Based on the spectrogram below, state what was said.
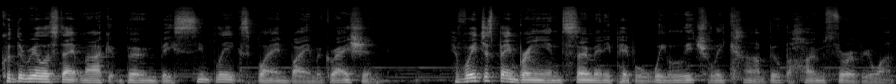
Could the real estate market boom be simply explained by immigration? Have we just been bringing in so many people we literally can't build the homes for everyone?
